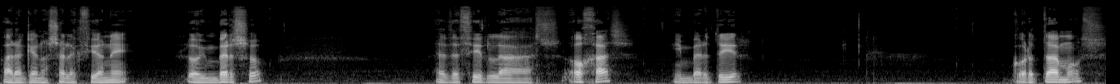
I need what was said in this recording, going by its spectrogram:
para que nos seleccione lo inverso, es decir, las hojas, invertir, cortamos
